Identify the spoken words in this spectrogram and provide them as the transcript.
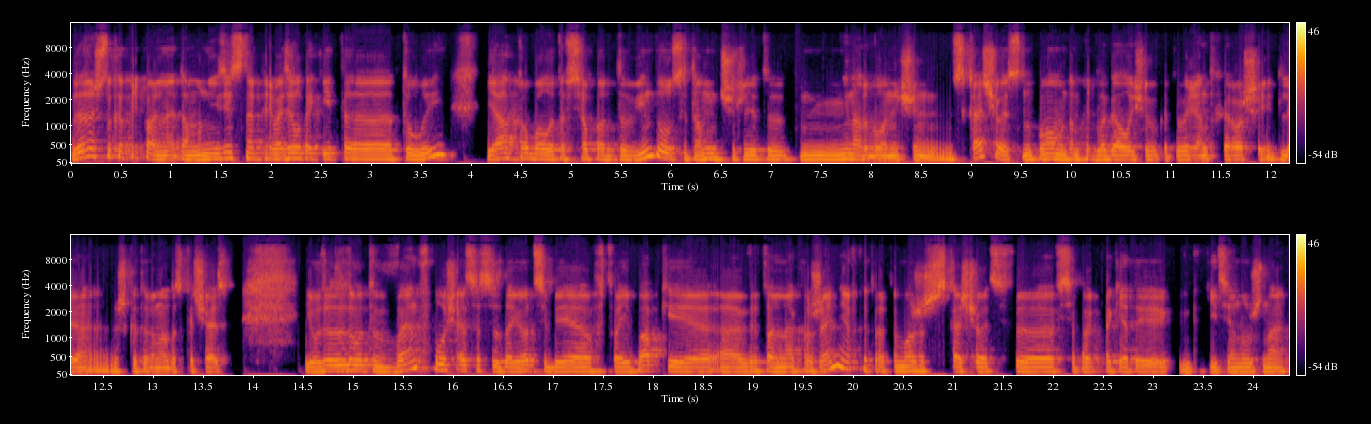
Вот эта штука прикольная. Там он единственное приводил какие-то тулы. Я пробовал это все под Windows, и там чуть ли это не надо было ничего скачивать. Ну, по-моему, там предлагал еще какой-то вариант хороший, для, который надо скачать. И вот этот вот Venv, получается, создает себе в твоей папке э, виртуальное окружение, в которое ты можешь скачивать э, все пакеты, какие тебе нужно,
